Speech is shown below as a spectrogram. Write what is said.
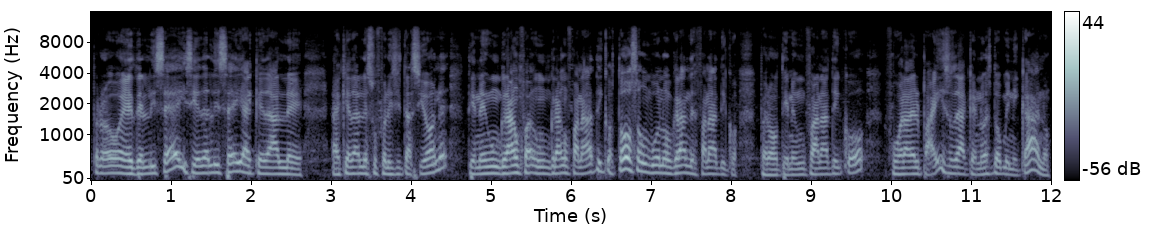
pero es del Licey, y si es del Licey hay que darle hay que darle sus felicitaciones. Tienen un gran, un gran fanático, todos son buenos, grandes fanáticos, pero tienen un fanático fuera del país, o sea, que no es dominicano.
